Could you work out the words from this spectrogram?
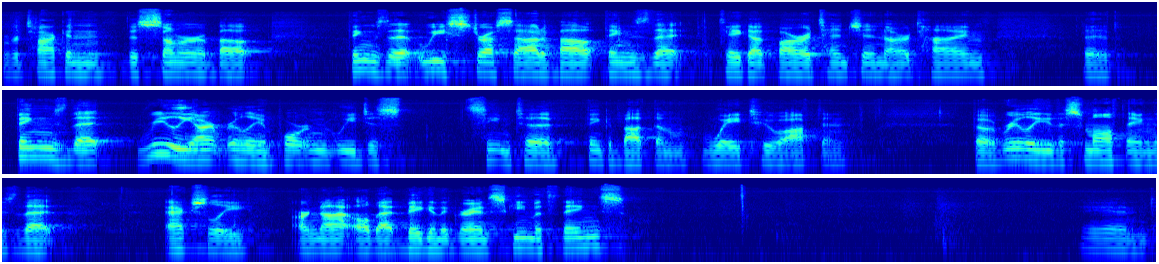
We're talking this summer about things that we stress out about, things that take up our attention, our time, the things that really aren't really important. We just seem to think about them way too often. But really, the small things that actually are not all that big in the grand scheme of things. And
